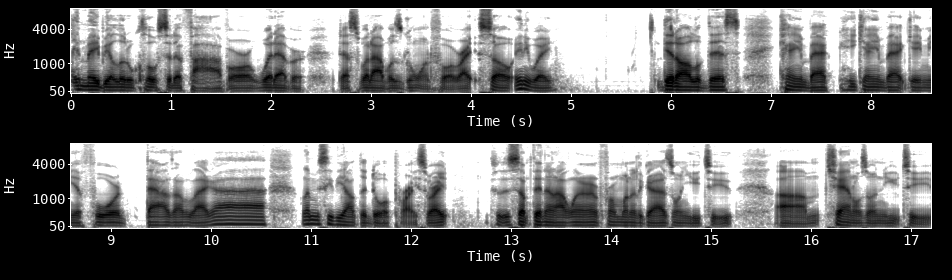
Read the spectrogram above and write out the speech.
it may be a little closer to five or whatever. That's what I was going for, right? So anyway, did all of this, came back. He came back, gave me a four thousand. I was like, ah, let me see the out the door price, right? So this is something that I learned from one of the guys on YouTube, um, channels on YouTube,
